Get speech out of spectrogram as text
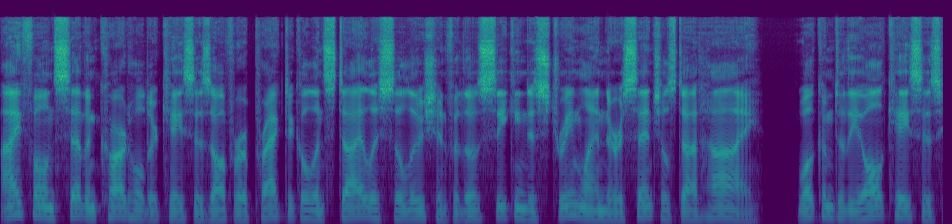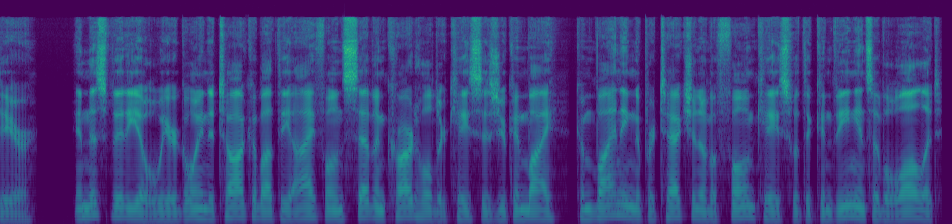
iPhone 7 cardholder cases offer a practical and stylish solution for those seeking to streamline their essentials. Hi, welcome to the All Cases here. In this video, we are going to talk about the iPhone 7 cardholder cases you can buy, combining the protection of a phone case with the convenience of a wallet.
